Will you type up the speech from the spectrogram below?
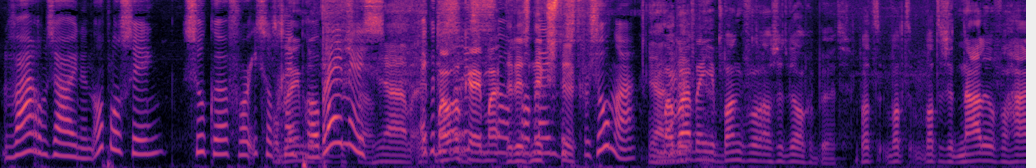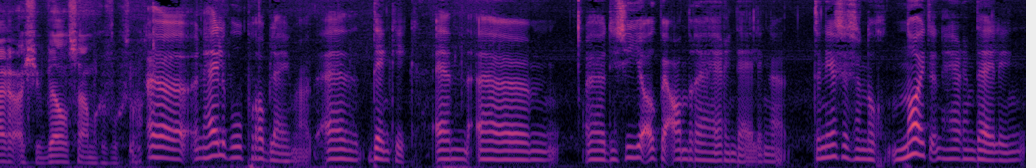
waarom zou je een oplossing zoeken voor iets wat geen probleem is. Ja, maar, ik bedoel, maar, okay, maar er is niks stuk. verzonnen. Ja, maar waar ben je bang voor als het wel gebeurt? Wat, wat, wat is het nadeel voor haren als je wel samengevoegd wordt? Uh, een heleboel problemen, uh, denk ik. En uh, die zie je ook bij andere herindelingen. Ten eerste is er nog nooit een herindeling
